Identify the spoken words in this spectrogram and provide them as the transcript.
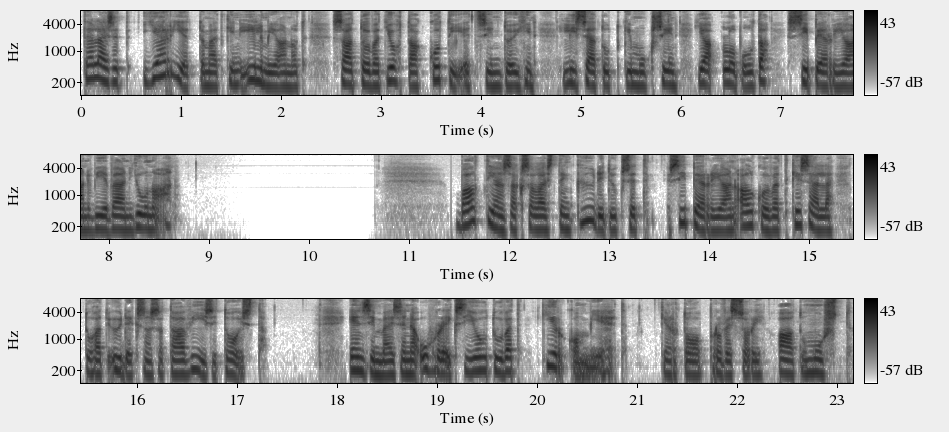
Tällaiset järjettömätkin ilmiannot saattoivat johtaa kotietsintöihin, lisätutkimuksiin ja lopulta Siperiaan vievään junaan. Baltian saksalaisten kyyditykset Siperiaan alkoivat kesällä 1915. Ensimmäisenä uhreiksi joutuivat kirkonmiehet kertoo professori Aatu Must.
